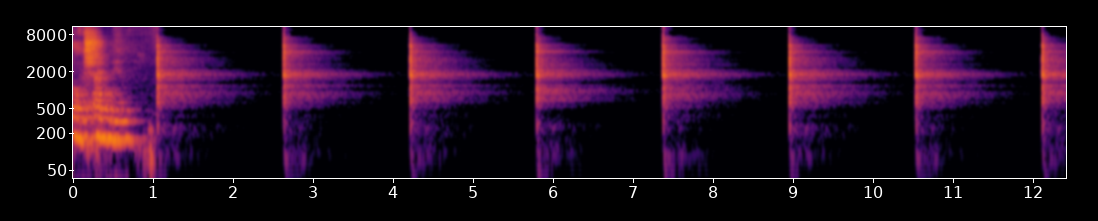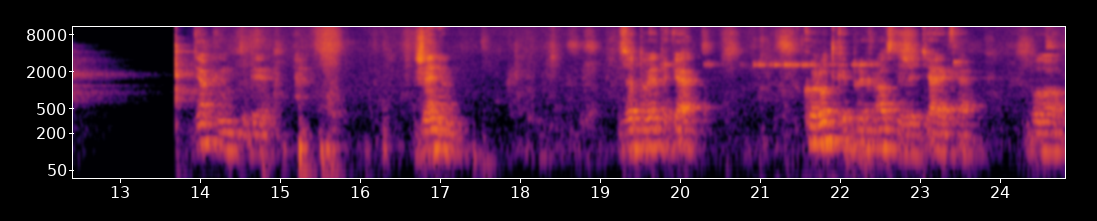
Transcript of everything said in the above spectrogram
мовчання. Женю, за твоє таке коротке, прекрасне життя, яке було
